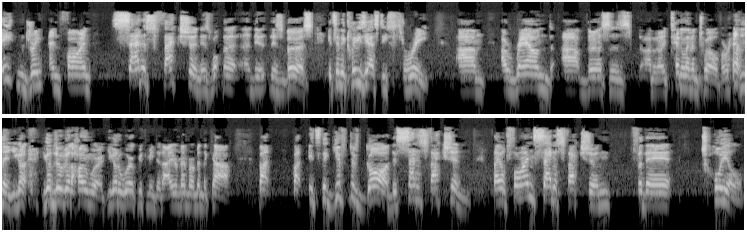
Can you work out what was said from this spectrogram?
eat and drink and find satisfaction is what the, uh, the this verse. It's in Ecclesiastes 3. Um, around uh, verses, I don't know, 10, 11, 12, around there. You got, you got to do a bit of homework. You got to work with me today. Remember, I'm in the car. But, but it's the gift of God, this satisfaction. They'll find satisfaction for their toil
